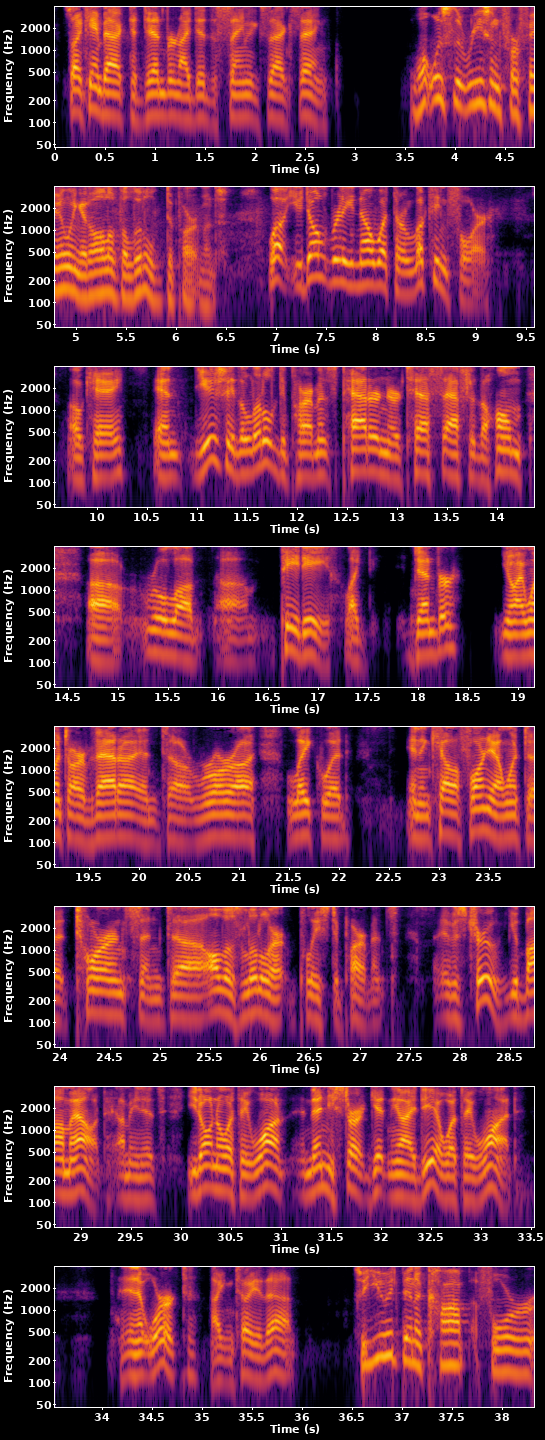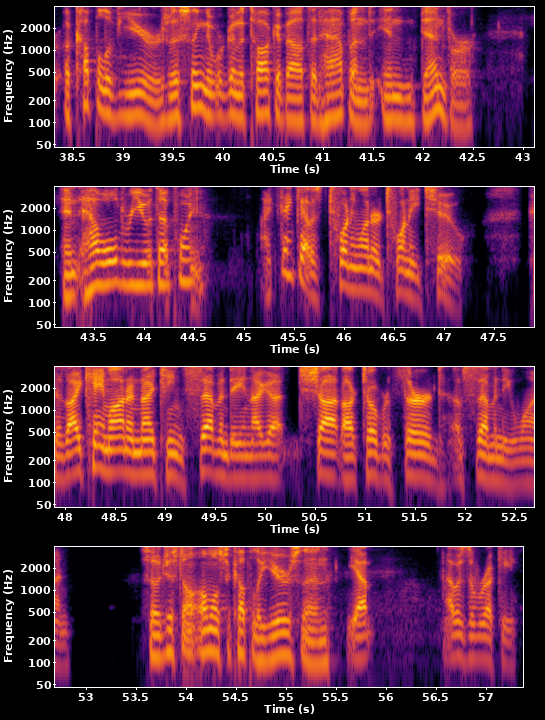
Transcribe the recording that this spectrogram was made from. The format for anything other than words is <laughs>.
So I came back to Denver and I did the same exact thing. What was the reason for failing at all of the little departments? Well, you don't really know what they're looking for. Okay. And usually the little departments pattern their tests after the home uh, rule of um, PD, like Denver. You know, I went to Arvada and Aurora, Lakewood. And in California, I went to Torrance and uh, all those little police departments. It was true. You bomb out. I mean, it's, you don't know what they want. And then you start getting the idea what they want. And it worked. I can tell you that. So you had been a cop for a couple of years. This thing that we're going to talk about that happened in Denver. And how old were you at that point? I think I was 21 or 22 because I came on in 1970 and I got shot October 3rd of 71. So just almost a couple of years then. Yep. I was a rookie.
